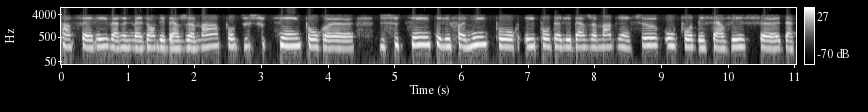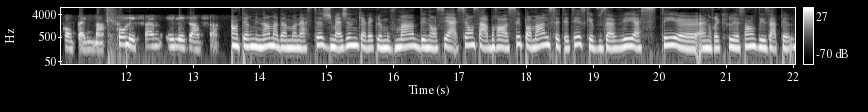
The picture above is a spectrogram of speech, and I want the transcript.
transférer vers une maison d'hébergement pour du soutien, pour euh, du soutien téléphonique pour et pour de l'hébergement bien sûr ou pour des services euh, d'accompagnement pour les femmes et les enfants. En terminant, Madame Monastet, j'imagine qu'avec le mouvement dénonciation, ça a brassé pas mal cet été. Est-ce que vous avez assisté à une recrudescence des appels?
